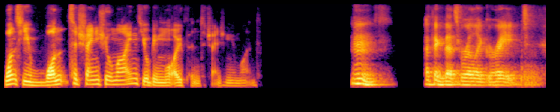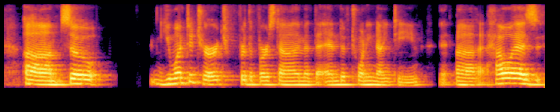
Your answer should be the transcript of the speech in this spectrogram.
once you want to change your mind, you'll be more open to changing your mind. Mm, I think that's really great. Um, so you went to church for the first time at the end of 2019. Uh, how has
